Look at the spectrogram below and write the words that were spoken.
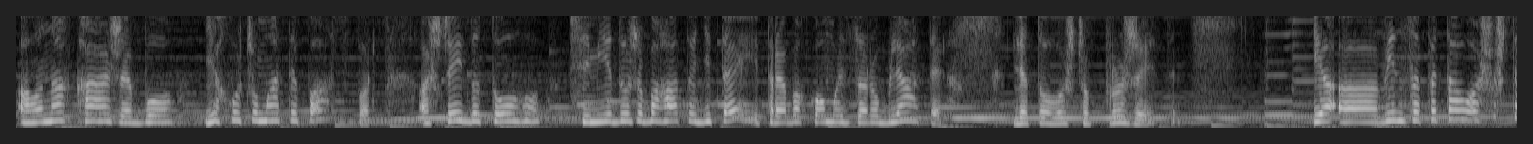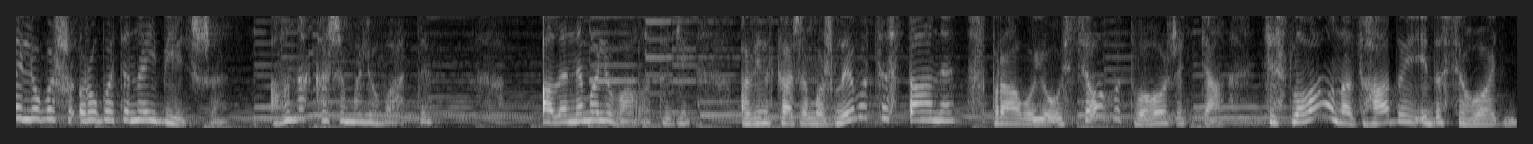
А вона каже: бо я хочу мати паспорт. А ще й до того в сім'ї дуже багато дітей, і треба комусь заробляти для того, щоб прожити. І а, він запитав: а що ж ти любиш робити найбільше? А вона каже, малювати. Але не малювала тоді. А він каже: можливо, це стане справою усього твого життя. Ці слова вона згадує і до сьогодні.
